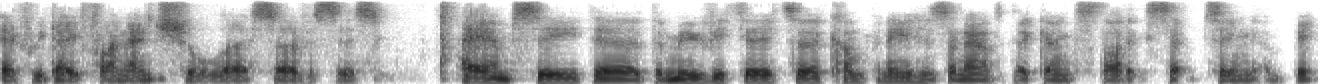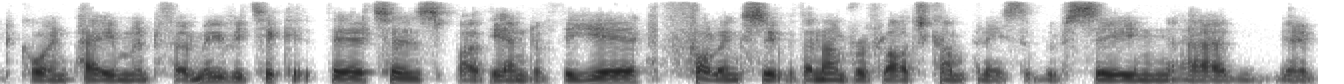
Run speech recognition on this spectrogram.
everyday financial uh, services. AMC, the, the movie theater company, has announced they're going to start accepting a Bitcoin payment for movie ticket theaters by the end of the year, following suit with a number of large companies that we've seen, uh, you know,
